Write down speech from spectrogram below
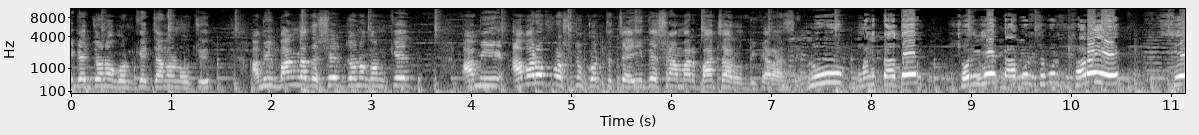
এটা জনগণকে জানানো উচিত। আমি বাংলাদেশের জনগণকে, আমি আবারও প্রশ্ন করতে চাই, এই দেশে আমার বাঁচার অধিকার আছে লোক মানে তাদের শরীরে কাপড় চোপড় সরাইয়ে সে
